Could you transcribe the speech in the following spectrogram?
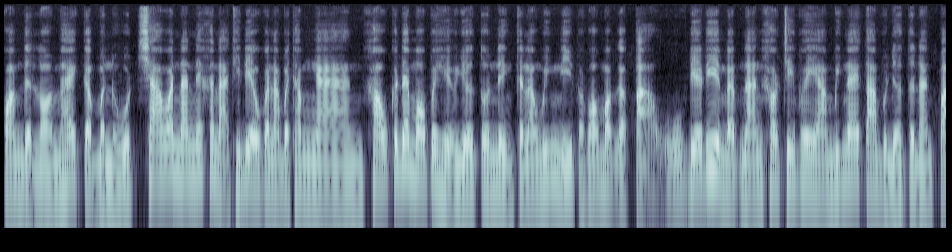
ความเดือดร้อนมาให้กับมนุษย์เช้าวันนั้นในขณะที่เดลกำลังไปทำงาน เขาก็ได้มองไปเห็นยนต์ตัวหนึ่งกำลังวิ่งหนีไปพร้อมกับกระเป๋าเดียดีเห็นแบบนั้นเขาจึงพยายามวิ่งไล่ตามหุ่นยนต์ตัวนั้นไป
